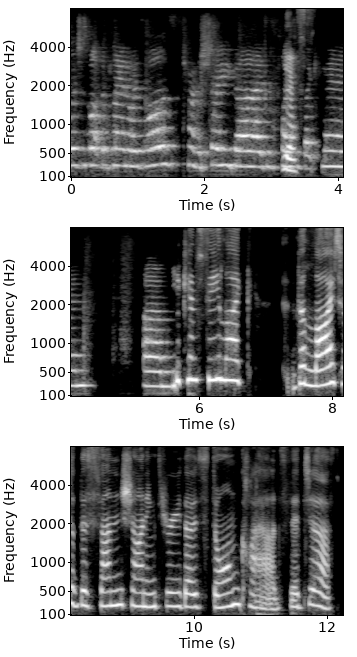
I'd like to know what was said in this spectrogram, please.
Which is what the plan always was, trying to show you guys as close yes. as I can. Um, you can see like the light of the sun shining through those storm clouds. They're just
